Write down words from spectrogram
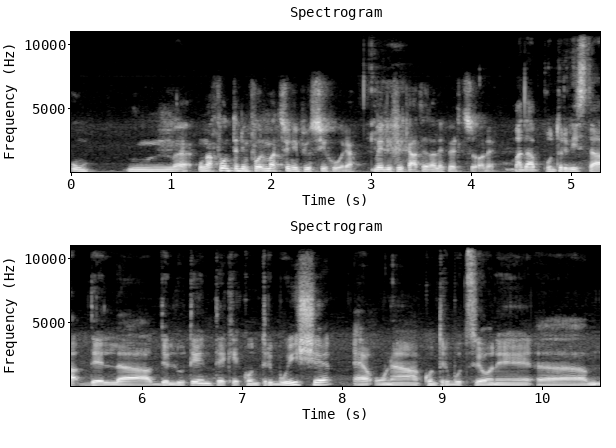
un po' una fonte di informazioni più sicura, verificate dalle persone. Ma dal punto di vista del, dell'utente che contribuisce, è una contribuzione eh,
